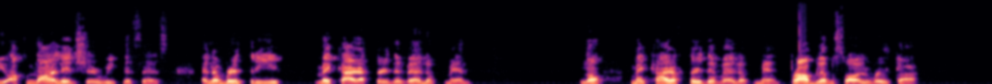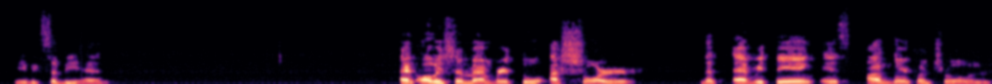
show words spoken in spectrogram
you acknowledge your weaknesses. And number three, may character development. No? May character development. Problem solver ka. Ibig sabihin. And always remember to assure that everything is under control.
